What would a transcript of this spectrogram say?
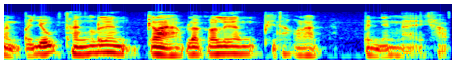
มันประยุกต์ทั้งเรื่องกราฟแล้วก็เรื่องพีทาโกรัสเป็นยังไงครับ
